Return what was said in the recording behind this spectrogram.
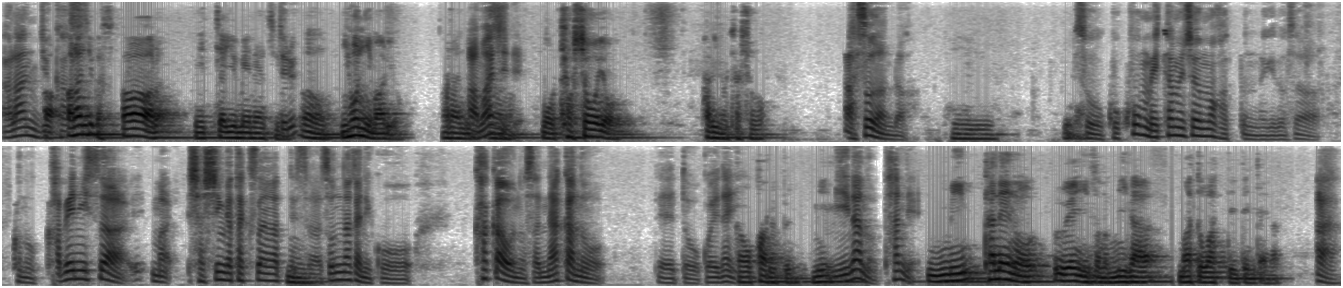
アランデュカあ、アランデュカス。ああめっちゃ有名なやつよ。知ってる？うん。日本にもあるよ。アランデュカス。あマジで？うんもう巨匠よ。パリの巨匠。あそうなんだへえ。そうここめちゃめちゃうまかったんだけどさこの壁にさ、まあ、写真がたくさんあってさ、うんその中にこうカカオのさ中のえっ、とこれ何？カカオパルプ。み実なの？種？み種の上にその実がまとわっていてみたいな。あ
